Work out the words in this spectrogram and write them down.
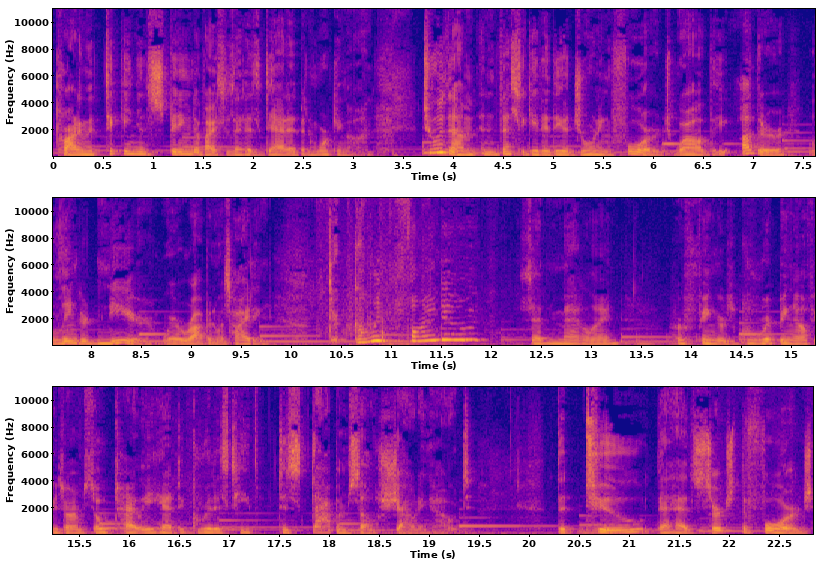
prodding the ticking and spinning devices that his dad had been working on. Two of them investigated the adjoining forge, while the other lingered near where Robin was hiding. They're going to find him, said Madeline, her fingers gripping Alfie's arm so tightly he had to grit his teeth to stop himself shouting out. The two that had searched the forge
